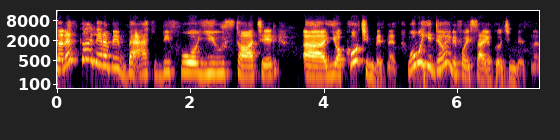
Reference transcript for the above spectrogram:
So let's go a little bit back before you started uh, your coaching business. What were you doing before you started your coaching business?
